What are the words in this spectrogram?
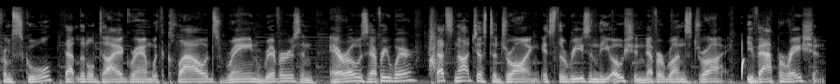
From school? That little diagram with clouds, rain, rivers, and arrows everywhere? That's not just a drawing, it's the reason the ocean never runs dry. Evaporation.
